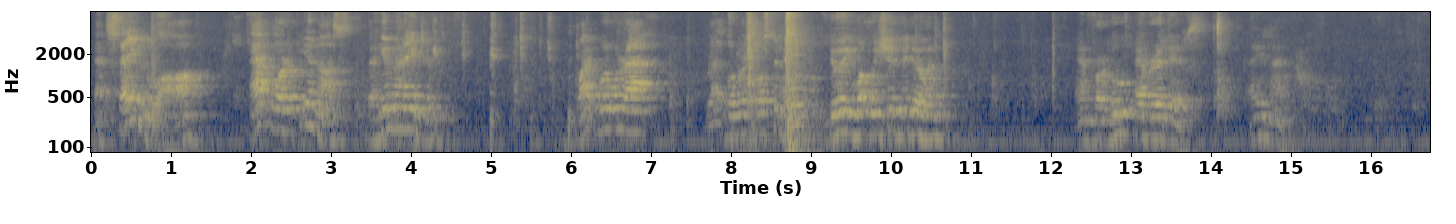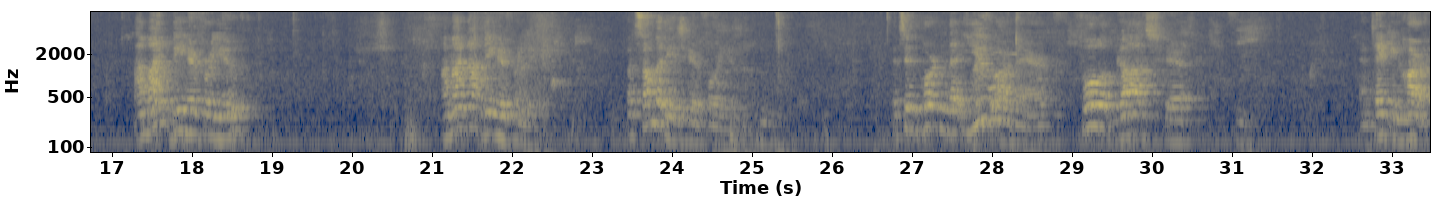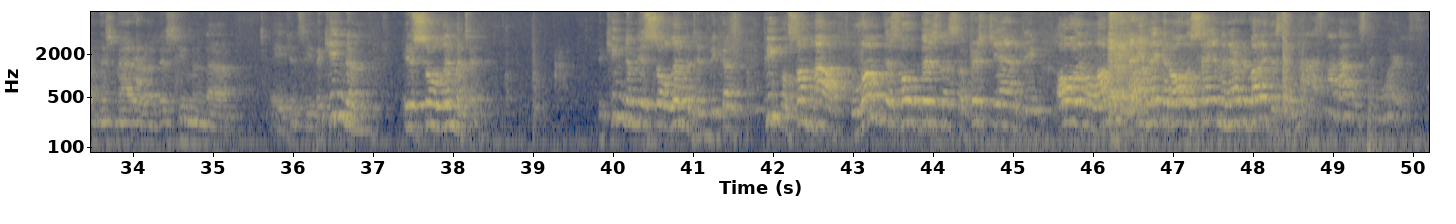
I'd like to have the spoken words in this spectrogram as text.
That same law at work in us, the human agent, right where we're at, right where we're supposed to be, doing what we should be doing, and for whoever it is. Amen. I might be here for you. I might not be here for you. But somebody is here for you. It's important that you are there, full of God's Spirit, and taking heart in this matter of this human uh, agency. The kingdom is so limited. The kingdom is so limited because people somehow lump this whole business of Christianity all in a lump and want to make it all the same and everybody the same. No, that's not how this thing works.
